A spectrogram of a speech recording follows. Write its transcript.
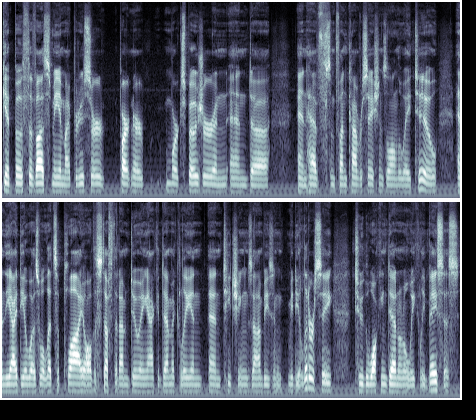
get both of us, me and my producer partner, more exposure and and uh, and have some fun conversations along the way too. And the idea was, well, let's apply all the stuff that I'm doing academically and, and teaching zombies and media literacy to The Walking Dead on a weekly basis.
